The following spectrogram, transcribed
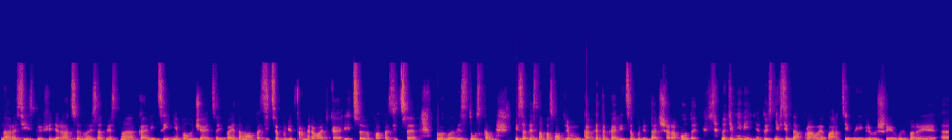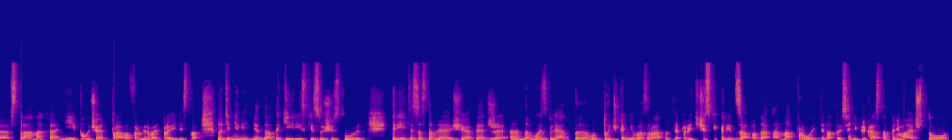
на Российскую Федерацию, ну и, соответственно, коалиции не получается, и поэтому оппозиция будет формировать коалицию, оппозиция во главе с Туском, и, соответственно, посмотрим, как эта коалиция будет дальше работать. Но, тем не менее, то есть не всегда правые партии, выигрывавшие выборы, э, в странах, они получают право формировать правительство. Но тем не менее, да, такие риски существуют. Третья составляющая, опять же, э, на мой взгляд, э, вот точка невозврата для политических элит Запада, она пройдена. То есть они прекрасно понимают, что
